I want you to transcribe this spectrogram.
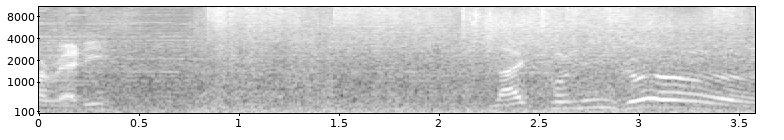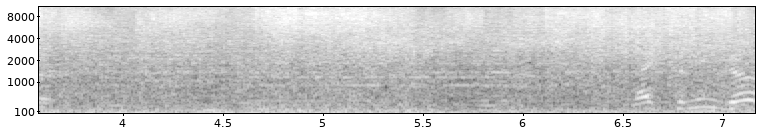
Already? Like Toninga! Like Toninga!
